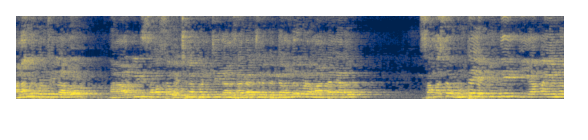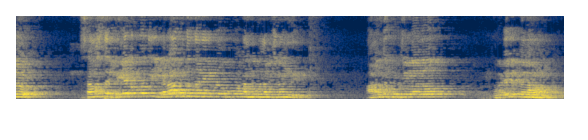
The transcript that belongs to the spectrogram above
అనంతపురం జిల్లాలో మన ఆర్టీడీ సమస్య వచ్చినప్పటి నుంచి దాన్ని సహకరించిన పెద్దలందరూ కూడా మాట్లాడినారు సమస్య ఉంటే ఎట్లుంది ఈ యాభై ఏళ్ళలో సమస్య లేకపోతే ఎలా ఉంటుందనేది కూడా ఊహకు అందుకున్న విషయం ఉంది. అనంతపురం జిల్లాలో ఒకటే చెప్తున్నాం మనం.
